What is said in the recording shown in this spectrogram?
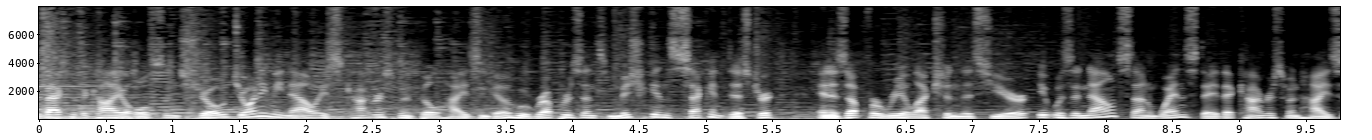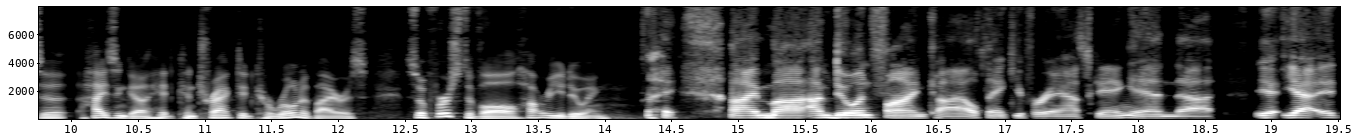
Welcome back to the Kyle Olson Show. Joining me now is Congressman Bill Huizenga, who represents Michigan's 2nd District and is up for re-election this year. It was announced on Wednesday that Congressman Huizenga had contracted coronavirus. So, first of all, how are you doing? I'm uh, I'm doing fine, Kyle. Thank you for asking. And uh, yeah, yeah, it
